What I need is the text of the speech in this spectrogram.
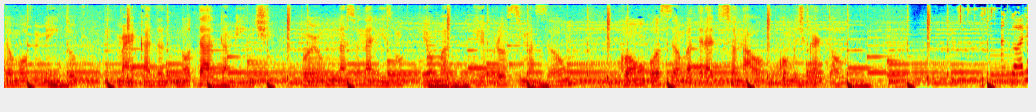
do movimento marcada notadamente por um nacionalismo e uma reaproximação com o samba tradicional como de cartola. Agora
